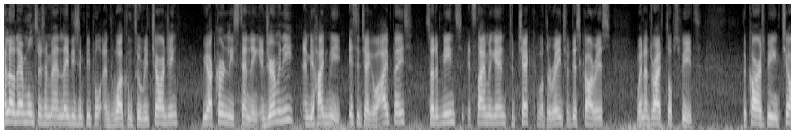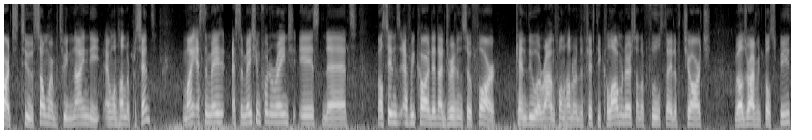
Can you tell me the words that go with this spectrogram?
Hello there monsters and men, ladies and people and welcome to Recharging. We are currently standing in Germany and behind me is the Jaguar I-Pace. So that means it's time again to check what the range of this car is when I drive top speed. The car is being charged to somewhere between 90 and 100%. My estima estimation for the range is that, well, since every car that I've driven so far can do around 150 kilometers on a full state of charge while driving top speed,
